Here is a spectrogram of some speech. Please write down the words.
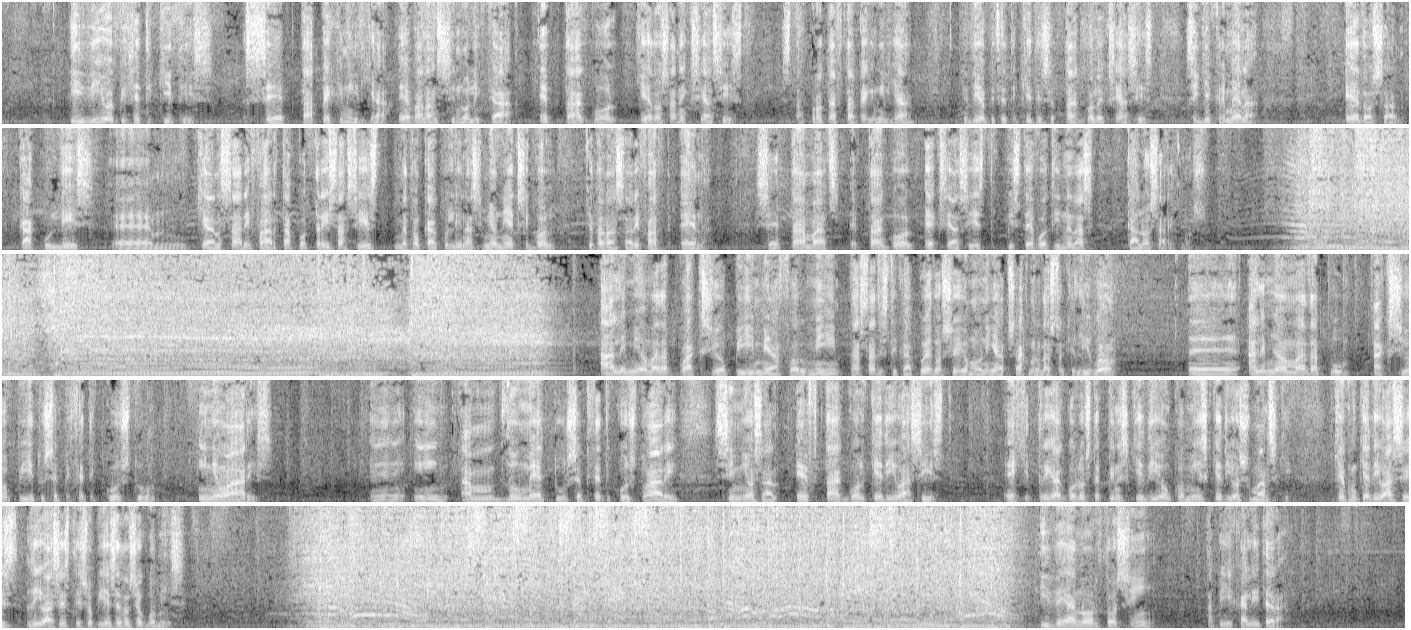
οι δύο επιθετικοί της σε 7 παιχνίδια έβαλαν συνολικά 7 γκολ και έδωσαν 6 assist. Στα πρώτα 7 παιχνίδια, οι δύο επιθετικοί της 7 γκολ 6 assist. Συγκεκριμένα έδωσαν Κακουλής ε, και Ανσαριφάρτ από 3 assist, με τον Κακουλή να σημειώνει 6 γκολ και τον Ανσαριφάρτ 1. Σε 7 μάτς, 7 γκολ, 6 assist, πιστεύω ότι είναι ένας καλός αριθμός. Άλλη μια ομάδα που αξιοποιεί με αφορμή τα στατιστικά που έδωσε η Ομόνια ψάχνοντας το και λίγο. Ε, άλλη μια ομάδα που αξιοποιεί τους επιθετικούς του είναι ο Άρης. Ε, αν δούμε τους επιθετικούς του Άρη σημείωσαν 7 γκολ και 2 assist. Έχει 3 γκολ ο Στεπίνσκι, 2 Γκομής και 2 Σουμάνσκι. Και έχουν και 2 assist, 2 assist τις οποίες έδωσε ο Γκομής. Η δε ανόρθωση τα πήγε καλύτερα.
